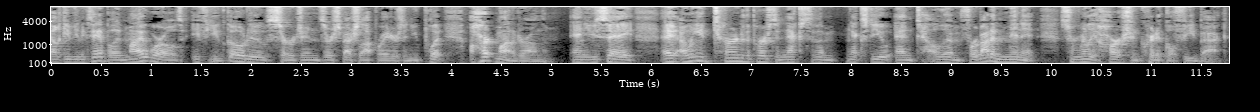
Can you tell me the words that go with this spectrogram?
I'll give you an example. In my world, if you go to surgeons or special operators and you put a heart monitor on them and you say, Hey, I want you to turn to the person next to them, next to you and tell them for about a minute some really harsh and critical feedback.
